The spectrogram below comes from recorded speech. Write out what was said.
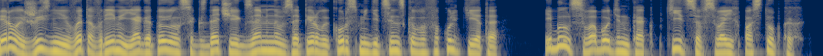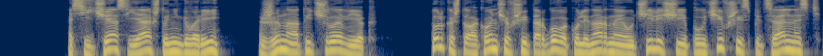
Первой жизни в это время я готовился к сдаче экзаменов за первый курс медицинского факультета и был свободен как птица в своих поступках. А сейчас я, что ни говори, женатый человек, только что окончивший торгово-кулинарное училище и получивший специальность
